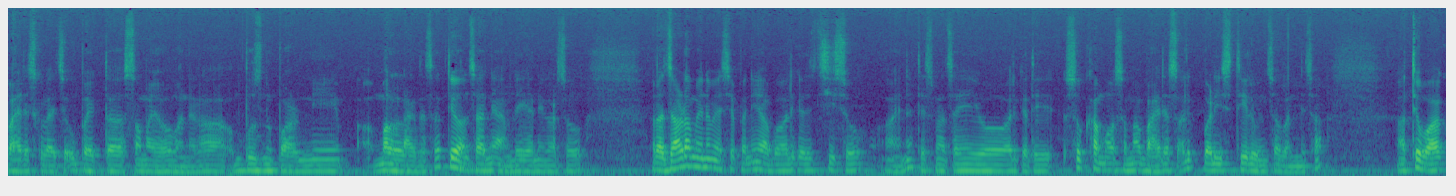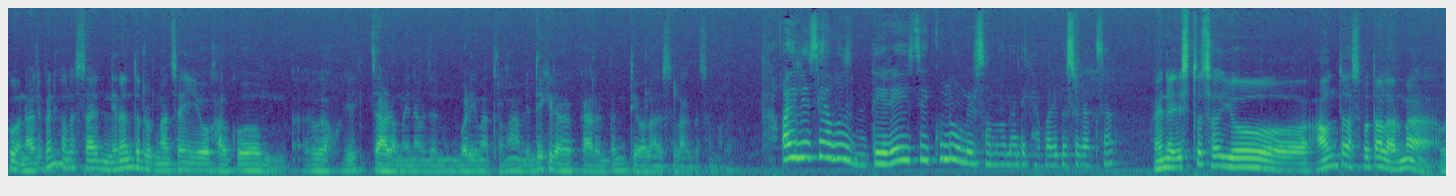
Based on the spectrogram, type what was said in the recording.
भाइरसको लागि चाहिँ उपयुक्त समय हो भनेर बुझ्नुपर्ने मलाई लाग्दछ। त्यो अनुसार नै हामीले हेर्ने गर्छौँ। र जाडो महिनामा यसै पनि अब अलिकति चिसो होइन त्यसमा चाहिँ यो अलिकति सुक्खा मौसममा भाइरस अलिक बढी स्थिर हुन्छ भन्ने छ। त्यो भएको हुनाले पनि होला सायद निरन्तर रूपमा चाहिँ यो खालको रुगाखोकी जाडो महिनामा जुन बढी मात्रामा हामीले देखिरहेको कारण पनि त्यो होला जस्तो लाग्दछ मलाई। अहिले चाहिँ अब धेरै चाहिँ कुन उमेर समूहमा देखा परेको छ डाक्टर होइन यस्तो छ यो आउनु त अस्पतालहरूमा अब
